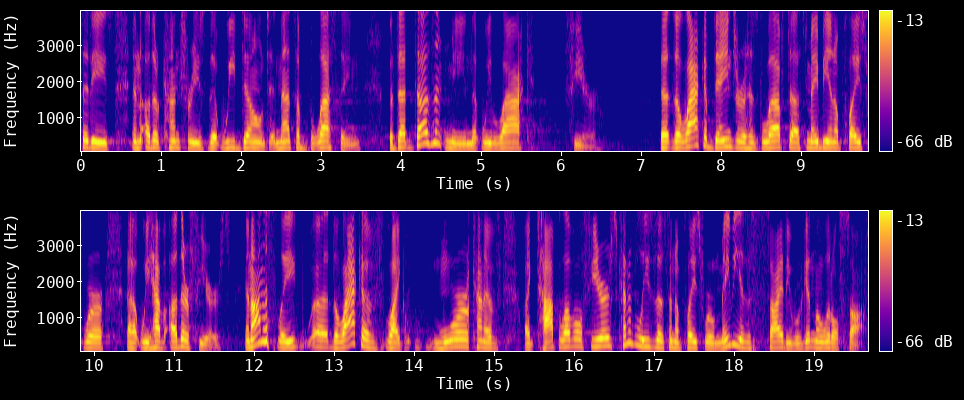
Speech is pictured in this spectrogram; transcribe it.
cities and other countries that we don't, and that's a blessing. But that doesn't mean that we lack fear. That the lack of danger has left us maybe in a place where uh, we have other fears. And honestly, uh, the lack of like more kind of like top level fears kind of leaves us in a place where maybe as a society we're getting a little soft.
